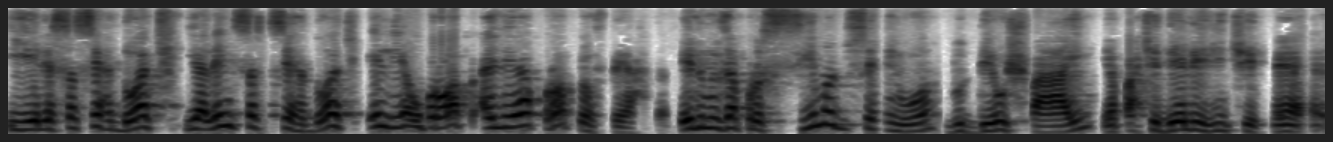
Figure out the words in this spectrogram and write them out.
E ele é sacerdote. E além de sacerdote, ele é, o próprio, ele é a própria oferta. Ele nos aproxima do Senhor, do Deus Pai. E a partir dele a gente, né, a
